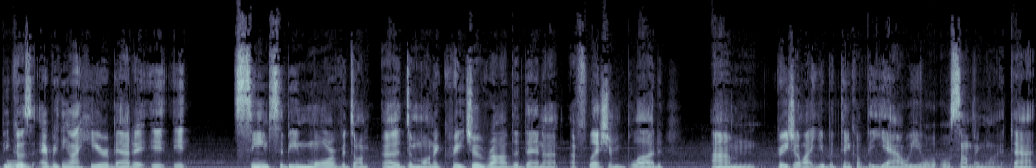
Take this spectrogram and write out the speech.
because everything I hear about it it, it seems to be more of a, dom- a demonic creature rather than a, a flesh and blood um, creature like you would think of the Yowie or, or something like that.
